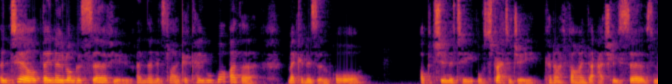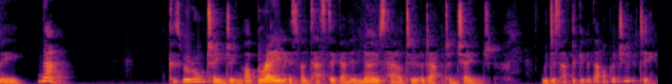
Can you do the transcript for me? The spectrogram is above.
until they no longer serve you. And then it's like, okay, well, what other mechanism or opportunity or strategy can I find that actually serves me now? Because we're all changing. Our brain is fantastic and it knows how to adapt and change. We just have to give it that opportunity.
